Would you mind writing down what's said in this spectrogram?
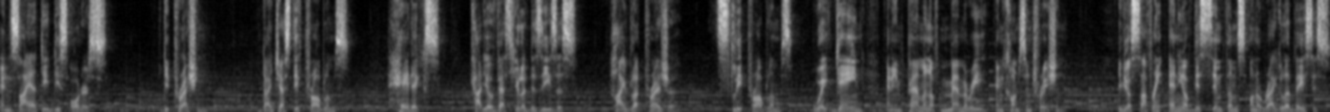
anxiety disorders, depression, digestive problems, headaches, cardiovascular diseases, high blood pressure, sleep problems, weight gain, and impairment of memory and concentration. If you're suffering any of these symptoms on a regular basis,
